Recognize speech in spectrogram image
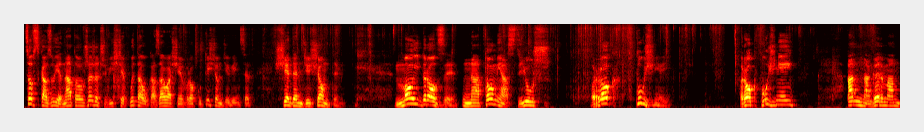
co wskazuje na to, że rzeczywiście płyta ukazała się w roku 1970. Moi drodzy, natomiast już rok później, rok później Anna German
